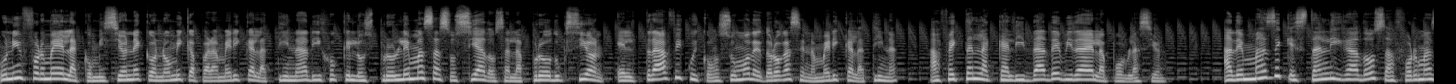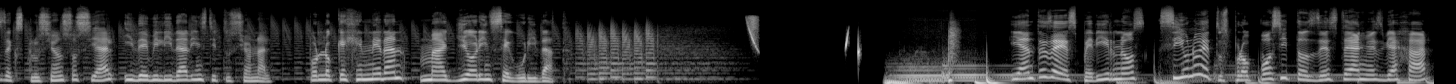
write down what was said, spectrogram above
Un informe de la Comisión Económica para América Latina dijo que los problemas asociados a la producción, el tráfico y consumo de drogas en América Latina afectan la calidad de vida de la población, además de que están ligados a formas de exclusión social y debilidad institucional, por lo que generan mayor inseguridad. Y antes de despedirnos, si uno de tus propósitos de este año es viajar,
